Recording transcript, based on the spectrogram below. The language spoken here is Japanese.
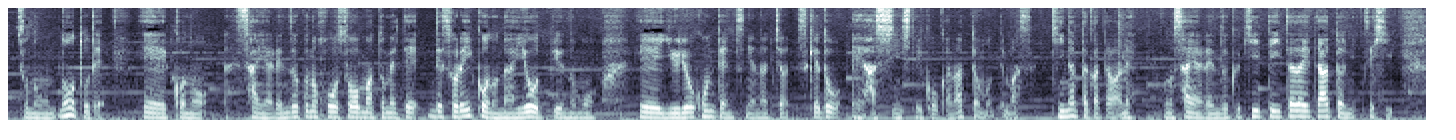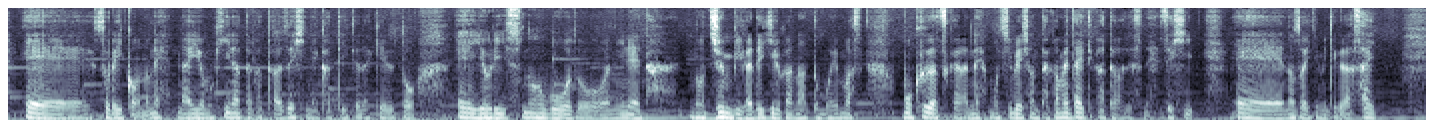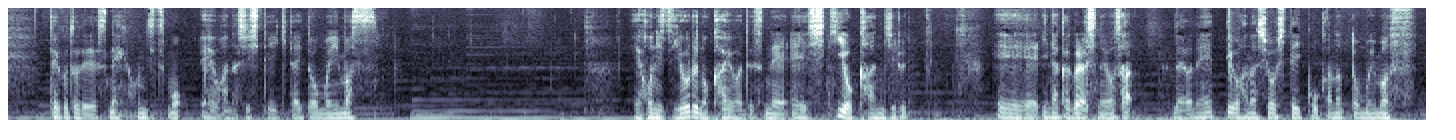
そのノートで、えー、この3夜連続の放送をまとめてでそれ以降の内容っていうのも、えー、有料コンテンツにはなっちゃうんですけど、えー、発信していこうかなって思ってます。気になった方はねこの3夜連続聞いていただいた後に是非、え、それ以降のね内容も気になった方は是非ね買っていただけると、え、よりスノーボードにねの準備ができるかなと思います。もう9月からねモチベーション高めたいって方はですね是非、え、覗いてみてください。ということでですね本日も、え、お話ししていきたいと思います。え本日夜の会はですね、え四季を感じる、えー、田舎暮らしの良さだよねっていうお話をしていこうかなと思います。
